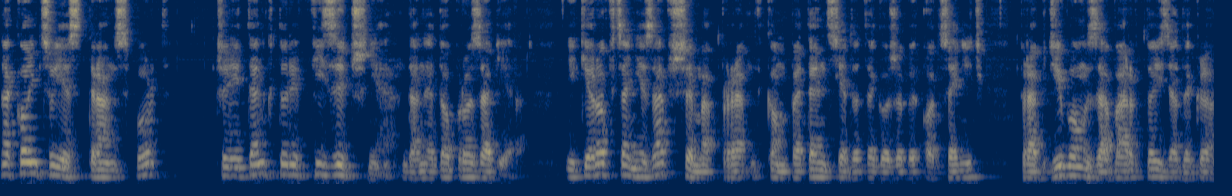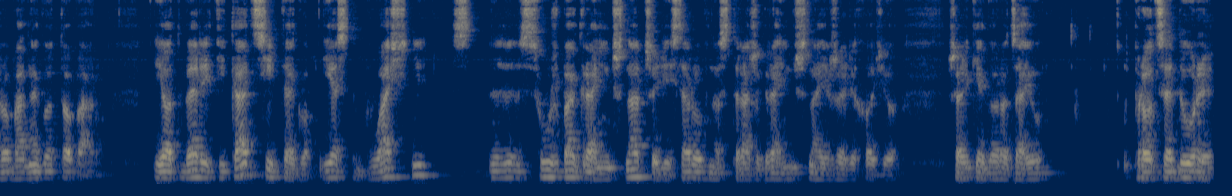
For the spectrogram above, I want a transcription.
Na końcu jest transport, czyli ten, który fizycznie dane dobro zawiera. I kierowca nie zawsze ma kompetencje do tego, żeby ocenić prawdziwą zawartość zadeklarowanego towaru. I od weryfikacji tego jest właśnie y, służba graniczna, czyli zarówno Straż Graniczna, jeżeli chodzi o wszelkiego rodzaju procedury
